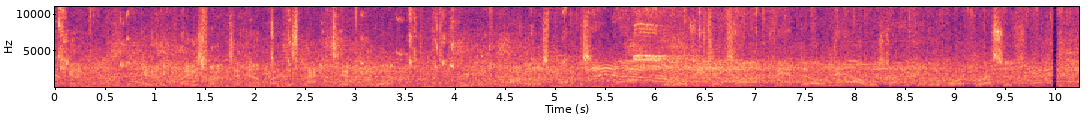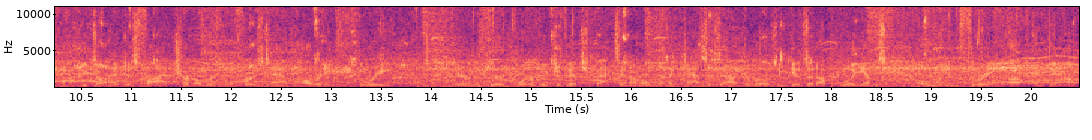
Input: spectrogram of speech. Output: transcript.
Not going to get any plays run to him, but his activity will create a lot of those points. DeRozan takes on Vando. Now we're starting to get a little more aggressive. Utah had just five turnovers in the first half, already three here in the third quarter. Vucevic backs in on Olynyk, passes out. DeRozan gives it up. Williams, a wing three, up and down.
